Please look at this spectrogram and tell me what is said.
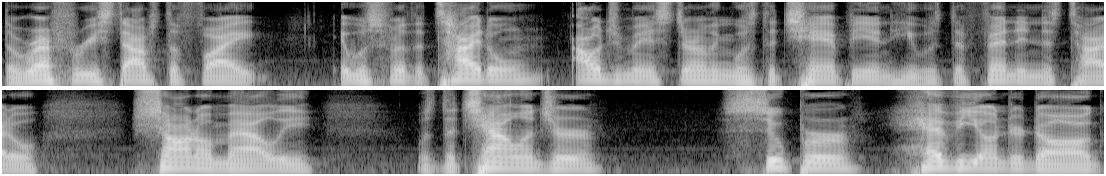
The referee stops the fight. It was for the title. Aljamain Sterling was the champion. He was defending his title. Sean O'Malley was the challenger, super heavy underdog,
